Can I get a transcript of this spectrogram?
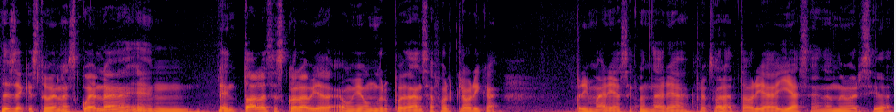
desde que estuve en la escuela, en, en todas las escuelas había, había un grupo de danza folclórica. Primaria, secundaria, preparatoria y hasta en la universidad.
